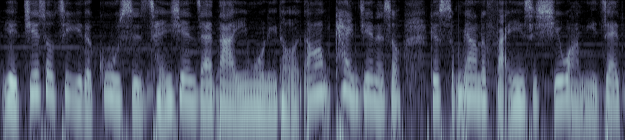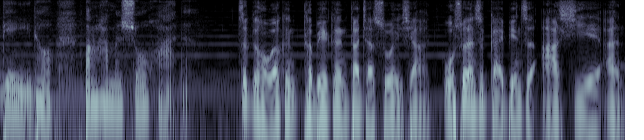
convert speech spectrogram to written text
也接受自己的故事呈现在大荧幕里头，然后看见的时候，有什么样的反应？是希望你在电影里头帮他们说话的。这个我要跟特别跟大家说一下，我虽然是改编自 RCA 案。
